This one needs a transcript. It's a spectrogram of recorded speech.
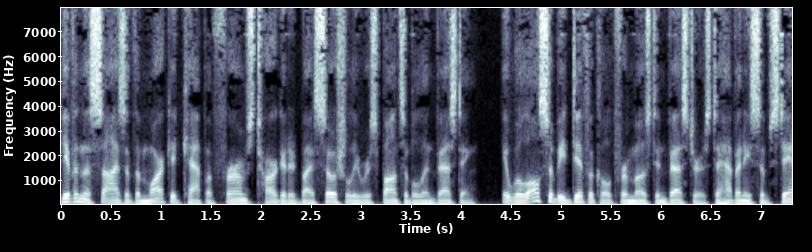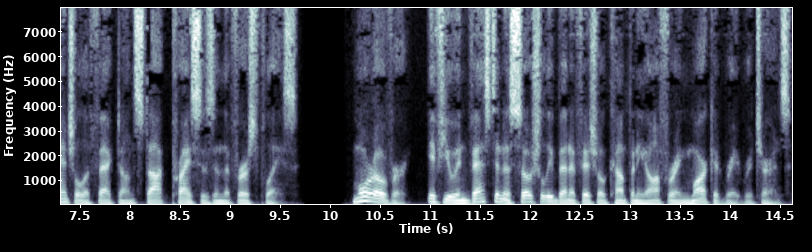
Given the size of the market cap of firms targeted by socially responsible investing, it will also be difficult for most investors to have any substantial effect on stock prices in the first place. Moreover, if you invest in a socially beneficial company offering market rate returns,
